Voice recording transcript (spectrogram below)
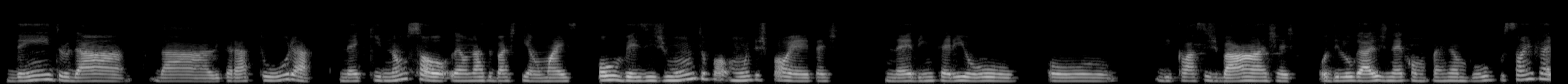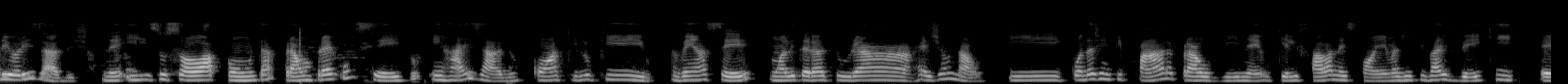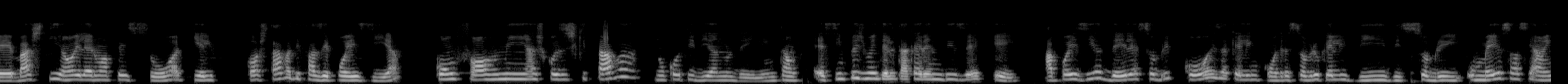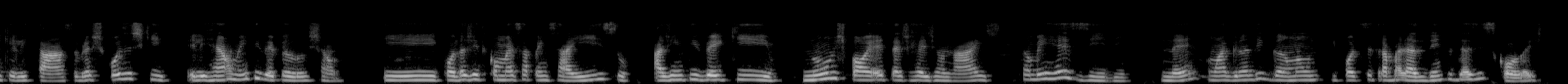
dentro da, da literatura, né, que não só Leonardo Bastião, mas por vezes muito, muitos poetas né, de interior ou de classes baixas ou de lugares, né, como Pernambuco, são inferiorizados, né? E isso só aponta para um preconceito enraizado com aquilo que vem a ser uma literatura regional. E quando a gente para para ouvir, né, o que ele fala nesse poema, a gente vai ver que é, Bastião ele era uma pessoa que ele gostava de fazer poesia, conforme as coisas que estavam no cotidiano dele. Então, é simplesmente ele está querendo dizer que a poesia dele é sobre coisa que ele encontra, sobre o que ele vive, sobre o meio social em que ele está, sobre as coisas que ele realmente vê pelo chão. E quando a gente começa a pensar isso, a gente vê que nos poetas regionais também reside né, uma grande gama que pode ser trabalhado dentro das escolas.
